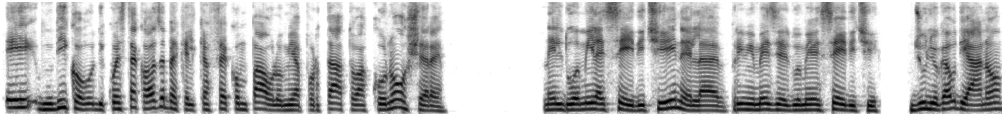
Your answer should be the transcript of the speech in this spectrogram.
E dico di questa cosa perché il caffè con Paolo mi ha portato a conoscere nel 2016, nei primi mesi del 2016, Giulio Gaudiano,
